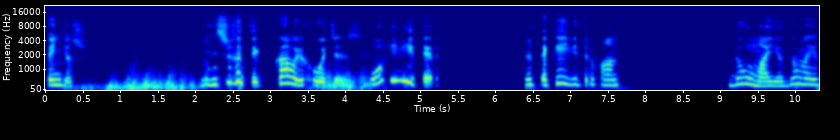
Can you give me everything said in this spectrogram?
Пендюш. Що кави хочеш? Ох і вітер. Ось Такий вітруган. Думаю, думаю,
